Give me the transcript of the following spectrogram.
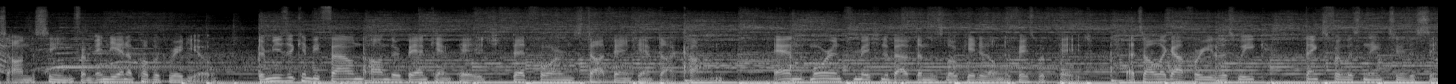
Bedforms on the Scene from Indiana Public Radio. Their music can be found on their Bandcamp page, bedforms.bandcamp.com. And more information about them is located on their Facebook page. That's all I got for you this week. Thanks for listening to The Scene.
